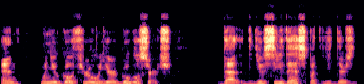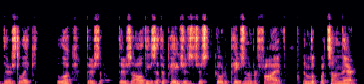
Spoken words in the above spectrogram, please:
And when you go through your Google search that you see this but there's there's like look there's there's all these other pages. Just go to page number five and look what's on there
